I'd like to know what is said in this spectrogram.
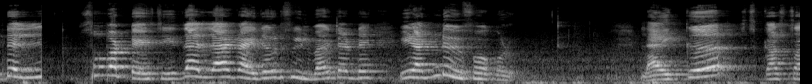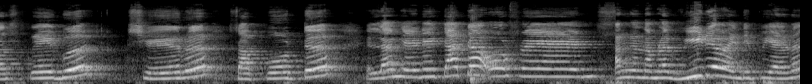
ഇതെല്ലാം ടേസ്റ്റ് ഇതെല്ലാം ട്രൈ ചെയ്ത് ഫീഡ്ബാക്ക് തരണ്ട് ഈ രണ്ട് വിഭവങ്ങളും ലൈക്ക് സബ്സ്ക്രൈബ് ഷെയർ സപ്പോർട്ട് എല്ലാം ടാറ്റ ഓൾ ഫ്രണ്ട്സ് അങ്ങനെ നമ്മളെ വീഡിയോ ചെയ്യാണ്.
